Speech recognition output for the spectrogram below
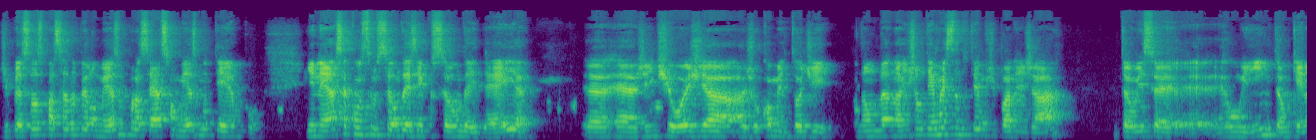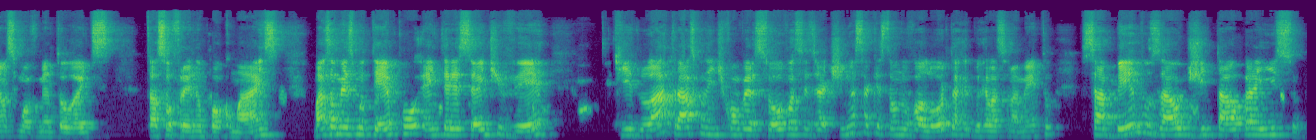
de pessoas passando pelo mesmo processo ao mesmo tempo. E nessa construção da execução da ideia, é, é, a gente hoje, a, a Ju comentou de, não, a gente não tem mais tanto tempo de planejar, então isso é, é, é ruim, então quem não se movimentou antes está sofrendo um pouco mais, mas ao mesmo tempo é interessante ver que lá atrás, quando a gente conversou, vocês já tinham essa questão do valor do relacionamento, sabendo usar o digital para isso.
